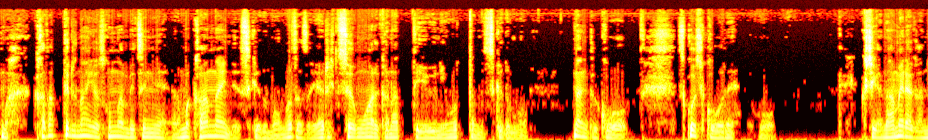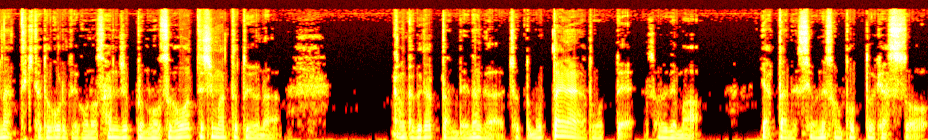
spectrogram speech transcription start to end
まあ、語ってる内容そんな別にね、あんま変わんないんですけども、わざわざやる必要もあるかなっていうふうに思ったんですけども、なんかこう、少しこうね、こう、口が滑らかになってきたところで、この30分の放送が終わってしまったというような感覚だったんで、なんかちょっともったいないなと思って、それでまあ、やったんですよね、そのポッドキャスト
